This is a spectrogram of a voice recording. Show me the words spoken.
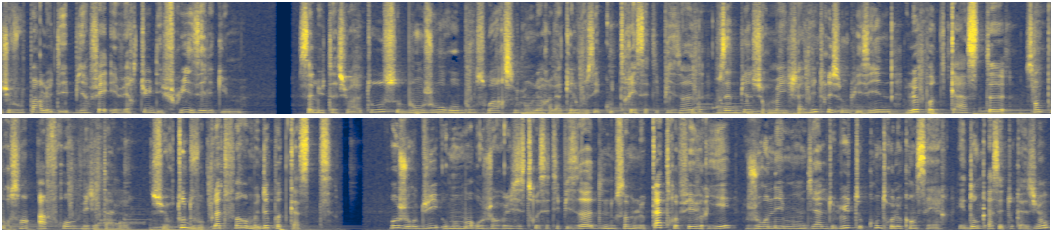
je vous parle des bienfaits et vertus des fruits et légumes. Salutations à tous, bonjour ou bonsoir selon l'heure à laquelle vous écouterez cet épisode. Vous êtes bien sur Maïcha Nutrition Cuisine, le podcast 100% afro-végétal, sur toutes vos plateformes de podcast. Aujourd'hui, au moment où j'enregistre cet épisode, nous sommes le 4 février, journée mondiale de lutte contre le cancer. Et donc à cette occasion,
